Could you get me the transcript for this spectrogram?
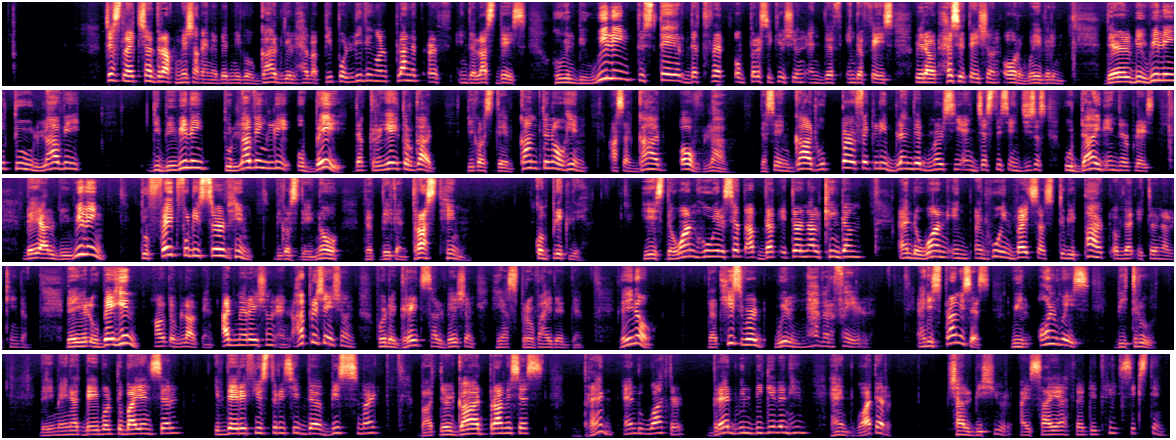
Just like Shadrach, Meshach, and Abednego, God will have a people living on planet Earth in the last days who will be willing to stare the threat of persecution and death in the face without hesitation or wavering. They will be willing to love, they be willing to lovingly obey the Creator God because they've come to know Him as a God of love. The same God who perfectly blended mercy and justice in Jesus, who died in their place. They will be willing to faithfully serve Him because they know that they can trust Him completely. He is the one who will set up that eternal kingdom and the one in, and who invites us to be part of that eternal kingdom. They will obey him out of love and admiration and appreciation for the great salvation he has provided them. They know that his word will never fail and his promises will always be true. They may not be able to buy and sell if they refuse to receive the beast mark, but their God promises bread and water. Bread will be given him, and water shall be sure. Isaiah 33 16.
